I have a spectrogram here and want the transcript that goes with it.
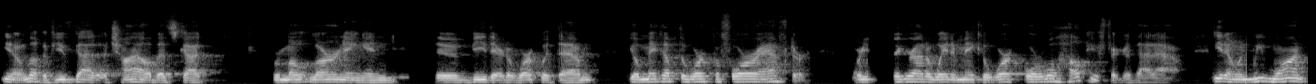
you know look if you've got a child that's got remote learning and to be there to work with them you'll make up the work before or after or you figure out a way to make it work or we'll help you figure that out. You know and we want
